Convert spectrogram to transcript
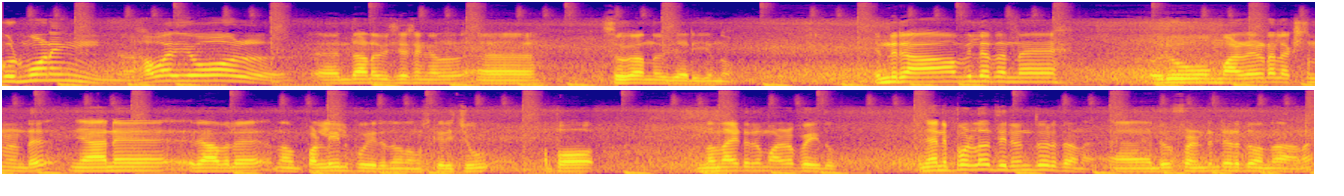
good morning how are you all എന്താണ് വിശേഷങ്ങൾ? സുഖമെന്ന് വിചാരിക്കുന്നു. ഇന്ന് രാവിലെ തന്നെ ഒരു മഴയുടെ ലക്ഷണമുണ്ട്. ഞാൻ രാവിലെ പള്ളിയിൽ പോയിരുന്നു നമസ്കരിച്ചു. അപ്പോൾ നന്നായിട്ടൊരു മഴ പെയ്തു. ഞാനിപ്പോൾ ഉള്ളത് തിരുവനന്തപുരത്താണ്. എന്റെ ഒരു ഫ്രണ്ടിന്റെ അടുത്ത് വന്നതാണ്.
